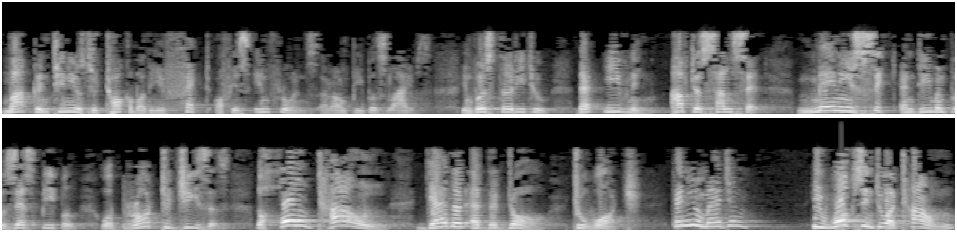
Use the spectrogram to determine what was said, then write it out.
Mark continues to talk about the effect of his influence around people's lives. In verse 32, that evening, after sunset, many sick and demon possessed people were brought to Jesus. The whole town gathered at the door to watch. Can you imagine? He walks into a town.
